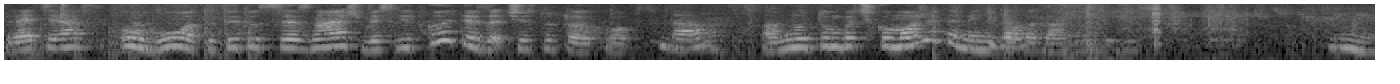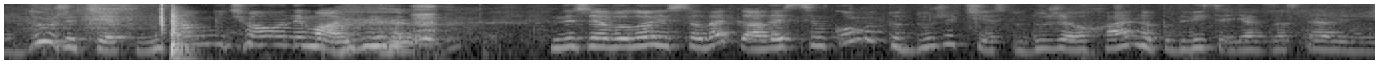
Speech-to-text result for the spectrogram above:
Третій раз? Ого, то ти тут все знаєш. Ви слідкуєте за чистотою, хлопці? Да. А ну тумбочку можете мені показати? Дуже чесно, ну там нічого немає. Лише вологі солодка, але цілком тут дуже чисто, дуже охайно. Подивіться, як застелені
